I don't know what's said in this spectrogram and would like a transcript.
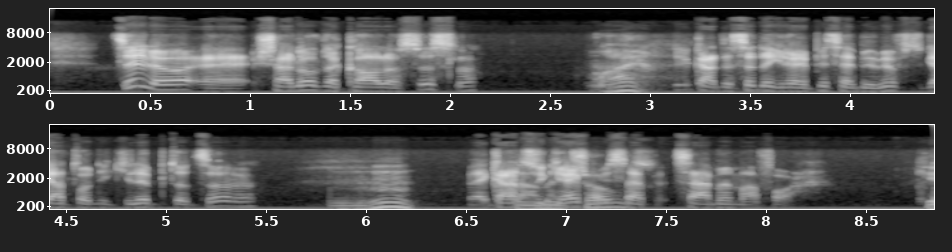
Tu sais, là, euh, Shadow of the Colossus, là, Ouais. tu sais, quand tu essaies de grimper sa bébé, tu gardes ton équilibre et tout ça, là. Mhm. Ben, quand tu grimpes, c'est la même affaire. OK.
